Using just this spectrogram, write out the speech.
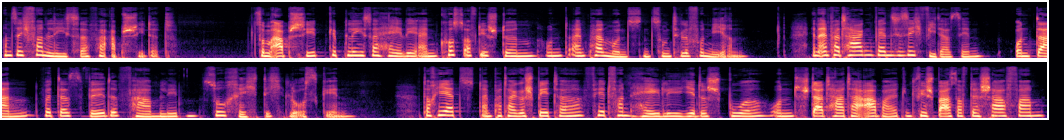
und sich von Lisa verabschiedet. Zum Abschied gibt Lisa Haley einen Kuss auf die Stirn und ein paar Münzen zum Telefonieren. In ein paar Tagen werden sie sich wiedersehen und dann wird das wilde Farmleben so richtig losgehen. Doch jetzt, ein paar Tage später, fehlt von Haley jede Spur und statt harter Arbeit und viel Spaß auf der Schaffarm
